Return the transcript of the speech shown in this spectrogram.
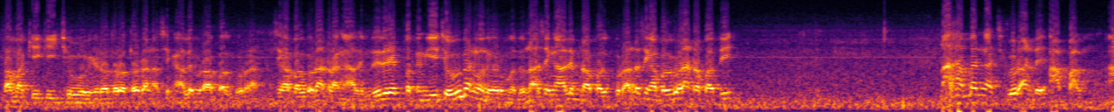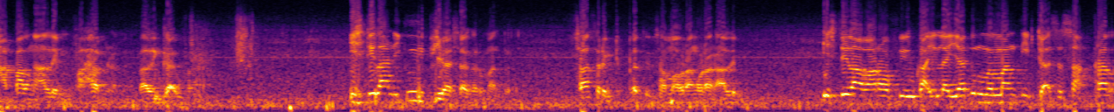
Pertama kiai Jawa rata-rata kan asing alim rapal Quran. Asing apal Quran orang alim jadi repot yang kiai Jawa kan ngono hormat nah asing alim rapal Quran asing apal Quran rapati nah sampai ngaji Quran deh apal apal ngalim paham paling gak paham istilah niku biasa Kermanto saya sering debat sama orang-orang alim istilah warofiuka ilayah itu memang tidak sesakral.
